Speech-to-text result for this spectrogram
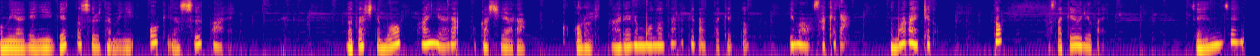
お土産にゲットするために大きなスーパーへ。またしてもパンやらお菓子やら心惹かれるものだらけだったけど、今は酒だ飲まないけどとお酒売り場へ。全然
